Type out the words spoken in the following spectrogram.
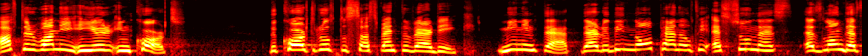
After one year in court, the court ruled to suspend the verdict, meaning that there will be no penalty as soon as, as long as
